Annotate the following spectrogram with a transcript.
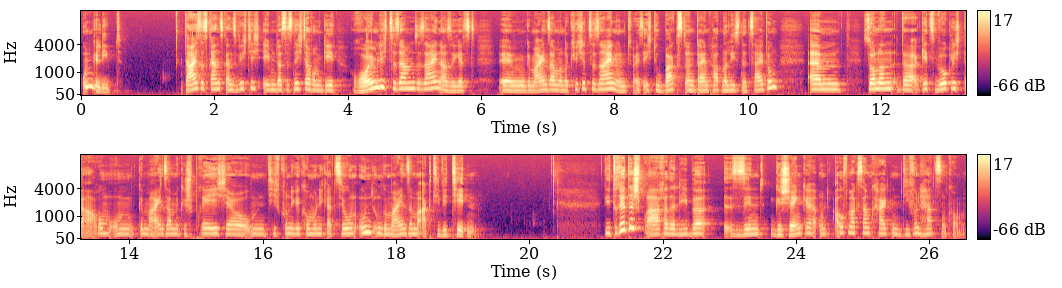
ungeliebt. Da ist es ganz, ganz wichtig, eben, dass es nicht darum geht, räumlich zusammen zu sein, also jetzt ähm, gemeinsam in der Küche zu sein und weiß ich, du backst und dein Partner liest eine Zeitung, ähm, sondern da geht es wirklich darum, um gemeinsame Gespräche, um tiefgründige Kommunikation und um gemeinsame Aktivitäten. Die dritte Sprache der Liebe sind Geschenke und Aufmerksamkeiten, die von Herzen kommen.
